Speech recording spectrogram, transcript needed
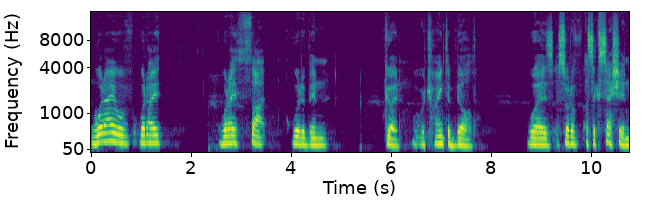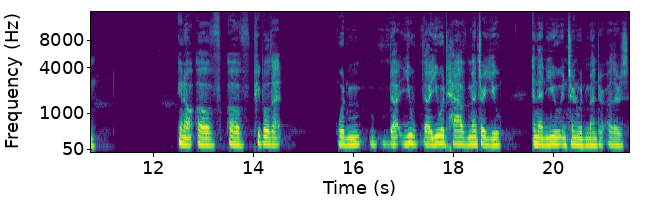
what I what I what I thought would have been good, what we're trying to build, was a sort of a succession, you know, of of people that would that you that you would have mentor you, and then you in turn would mentor others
